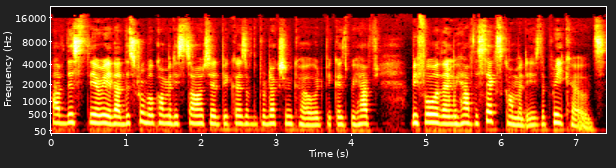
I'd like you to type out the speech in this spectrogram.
have this theory that the screwball comedy started because of the production code. Because we have, before then, we have the sex comedies, the pre-codes,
